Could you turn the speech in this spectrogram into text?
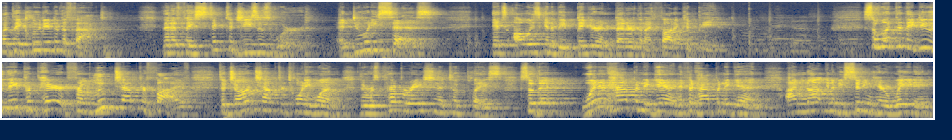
but they clued into the fact that if they stick to Jesus' word, and do what he says, it's always going to be bigger and better than I thought it could be. So, what did they do? They prepared from Luke chapter 5 to John chapter 21. There was preparation that took place so that when it happened again, if it happened again, I'm not going to be sitting here waiting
